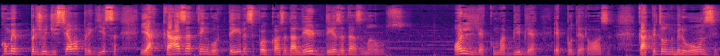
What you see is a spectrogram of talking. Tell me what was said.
como é prejudicial a preguiça. E a casa tem goteiras por causa da lerdeza das mãos. Olha como a Bíblia é poderosa. Capítulo número 11.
